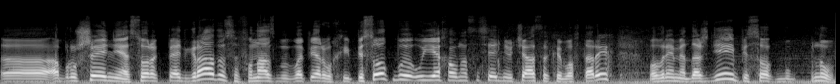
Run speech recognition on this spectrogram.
э, обрушение 45 градусов, у нас бы, во-первых, и песок бы уехал на соседний участок, и во-вторых, во время дождей песок ну,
